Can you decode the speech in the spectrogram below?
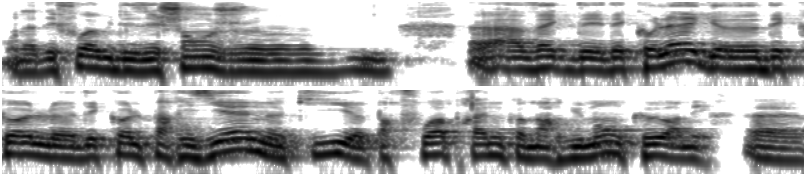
On a des fois eu des échanges euh, avec des, collègues d'écoles d'écoles parisiennes qui euh, parfois prennent comme argument que ah euh,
